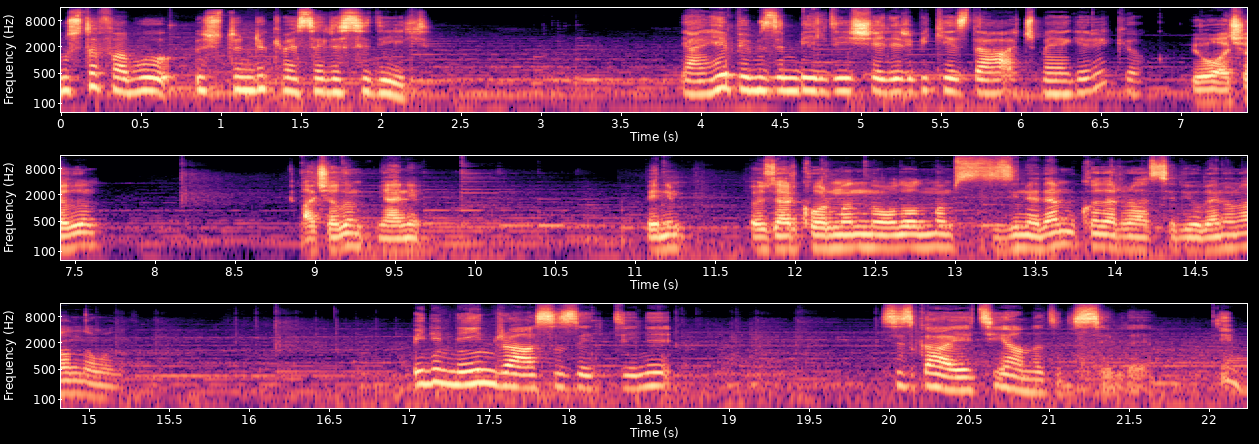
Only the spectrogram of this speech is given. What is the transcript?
Mustafa bu üstünlük meselesi değil. Yani hepimizin bildiği şeyleri bir kez daha açmaya gerek yok. Yo açalım. Açalım yani. Benim Özer Korman'ın oğlu olmam sizi neden bu kadar rahatsız ediyor? Ben onu anlamadım. Beni neyin rahatsız ettiğini siz gayet iyi anladınız Hanım, değil mi?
